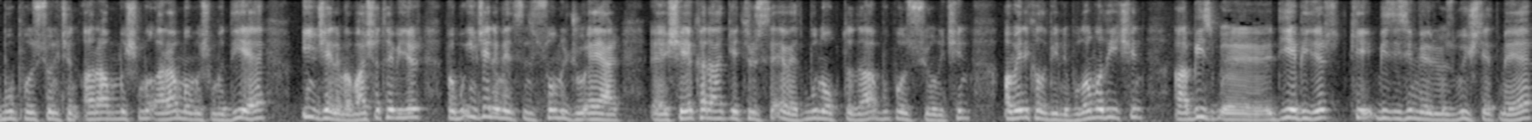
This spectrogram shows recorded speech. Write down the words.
bu pozisyon için aranmış mı, aranmamış mı diye inceleme başlatabilir ve bu incelemesinin sonucu eğer e, şeye kanaat getirirse evet bu noktada bu pozisyon için Amerikalı birini bulamadığı için biz e, diyebilir ki biz izin veriyoruz bu işletmeye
